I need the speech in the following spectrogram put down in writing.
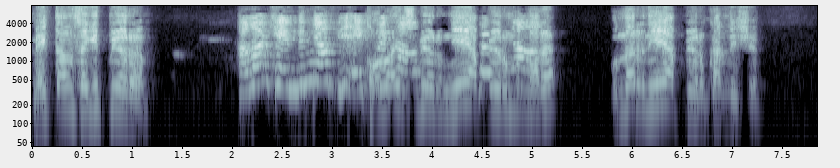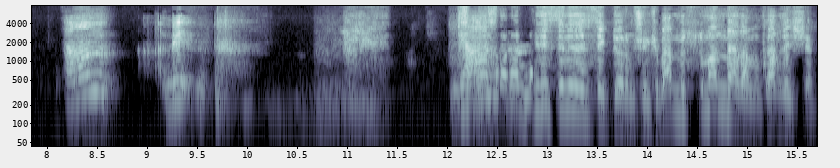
McDonald's'a gitmiyorum. Tamam kendin yap ye. Ekmek Kola al. içmiyorum. Niye yapmıyorum Köfte al. bunları? Bunları niye yapmıyorum kardeşim? Tamam. Bir... Ya, Savaşta ben Filistin'i destekliyorum çünkü. Ben Müslüman bir adamım kardeşim.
